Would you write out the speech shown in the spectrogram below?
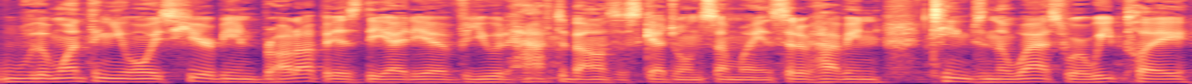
the one thing you always hear being brought up is the idea of you would have to balance the schedule in some way instead of having teams in the West where we play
